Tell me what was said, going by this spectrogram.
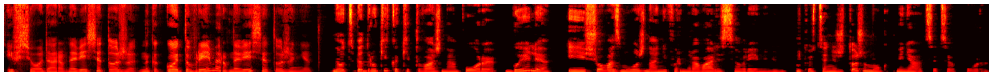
И все, да, равновесия тоже. На какое-то время равновесия тоже нет. Но у тебя другие какие-то важные опоры были, и еще, возможно, они формировались со временем. Ну, то есть они же тоже могут меняться, эти опоры.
